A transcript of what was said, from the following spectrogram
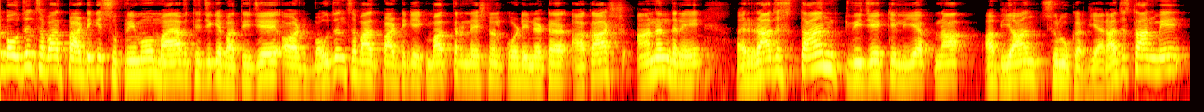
बहुजन समाज पार्टी की सुप्रीमो मायावती जी के भतीजे और बहुजन समाज पार्टी के एकमात्र नेशनल कोऑर्डिनेटर आकाश आनंद ने राजस्थान विजय के लिए अपना अभियान शुरू कर दिया। राजस्थान में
